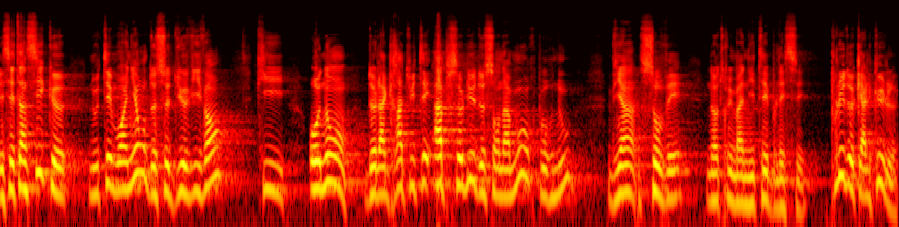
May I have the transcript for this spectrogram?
Et c'est ainsi que nous témoignons de ce Dieu vivant qui, au nom de la gratuité absolue de son amour pour nous, vient sauver notre humanité blessée. Plus de calcul.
